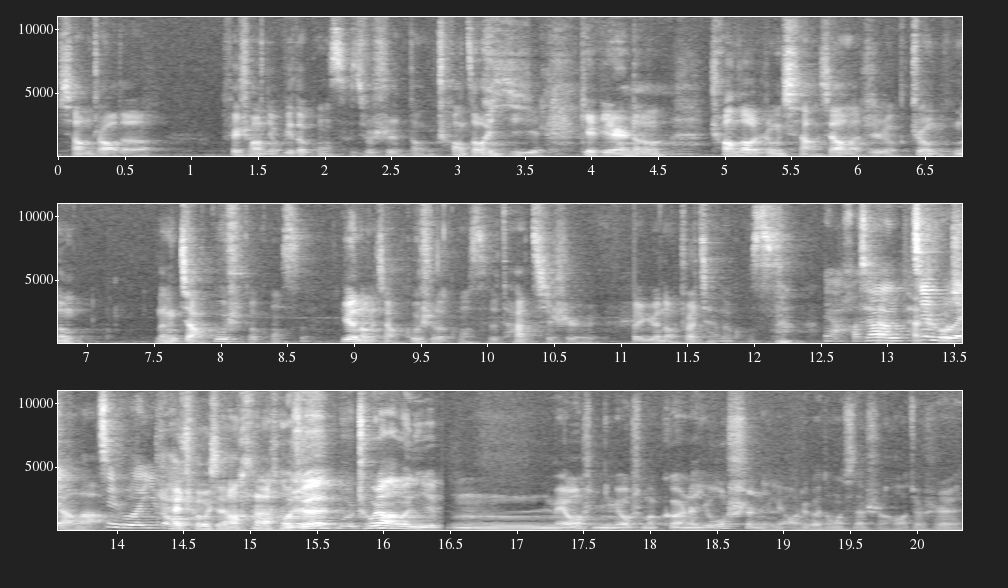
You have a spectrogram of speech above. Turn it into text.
想找的非常牛逼的公司，就是能创造意义，给别人能创造这种想象的这种这种能能讲故事的公司。越能讲故事的公司，它其实越能赚钱的公司。哎呀，好像太太进入抽象了进入了一种太抽象了。我觉得抽象的问题，嗯，没有你没有什么个人的优势，你聊这个东西的时候，就是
